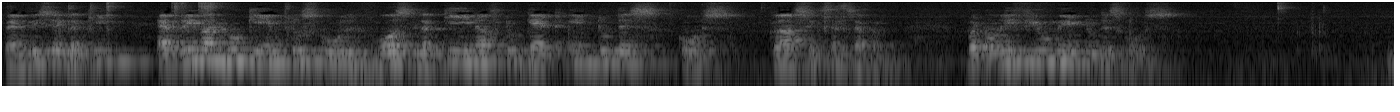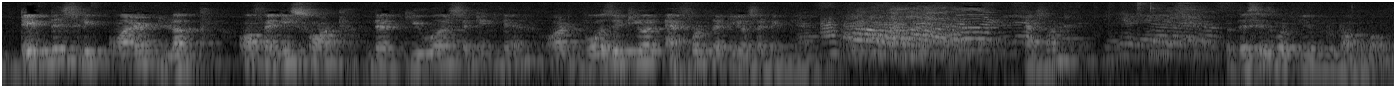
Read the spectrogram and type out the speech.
When we say lucky, everyone who came to school was lucky enough to get into this course, class 6 and 7. But only few made to this course. Did this require luck of any sort that you are sitting here, or was it your effort that you are sitting here? Effort? Yes. So this is what we are going to talk about.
